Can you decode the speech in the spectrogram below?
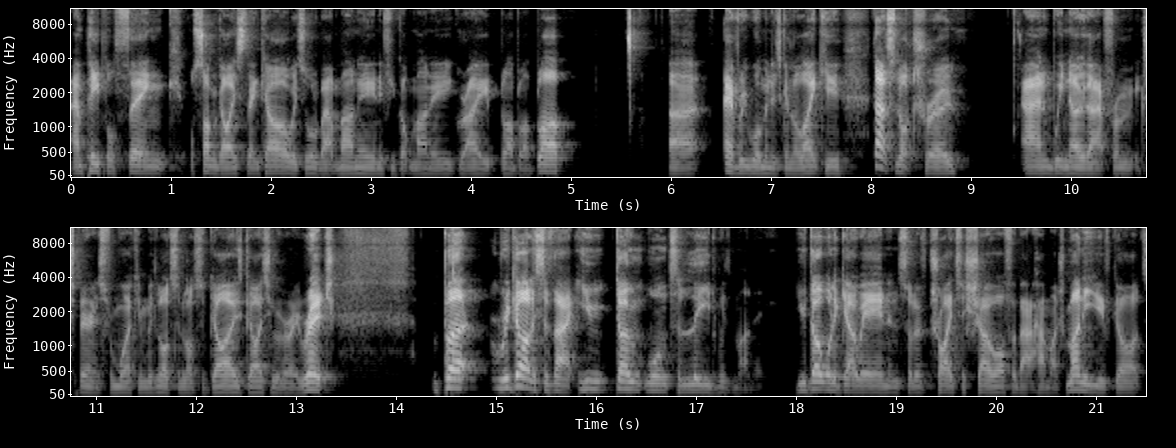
and people think, or some guys think, oh, it's all about money. And if you've got money, great, blah, blah, blah. Uh, every woman is going to like you. That's not true. And we know that from experience from working with lots and lots of guys, guys who are very rich. But regardless of that, you don't want to lead with money. You don't want to go in and sort of try to show off about how much money you've got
